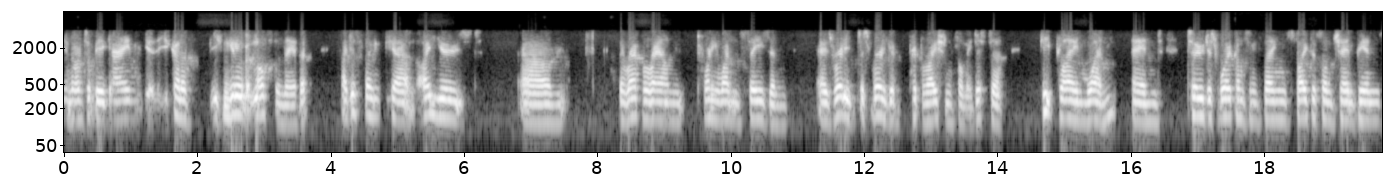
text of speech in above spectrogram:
in order to be a game, you, you kind of you can get a little bit lost in there. But I just think um, I used um, the wraparound 21 season as really just very good preparation for me, just to keep playing one and two, just work on some things, focus on champions,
